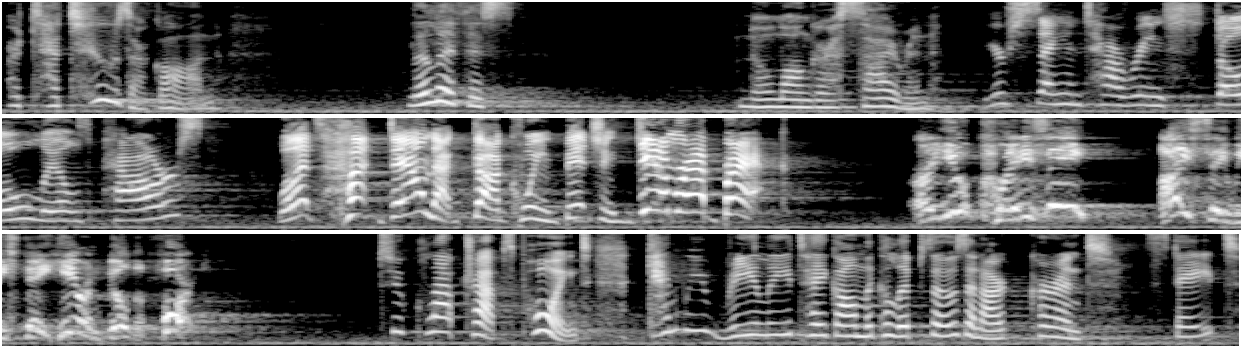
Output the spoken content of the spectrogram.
Her tattoos are gone. Lilith is no longer a siren. You're saying Tyreen stole Lil's powers? Well, let's hunt down that God Queen bitch and get him right back! Are you crazy? I say we stay here and build a fort. To Claptrap's point, can we really take on the Calypsos in our current state?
